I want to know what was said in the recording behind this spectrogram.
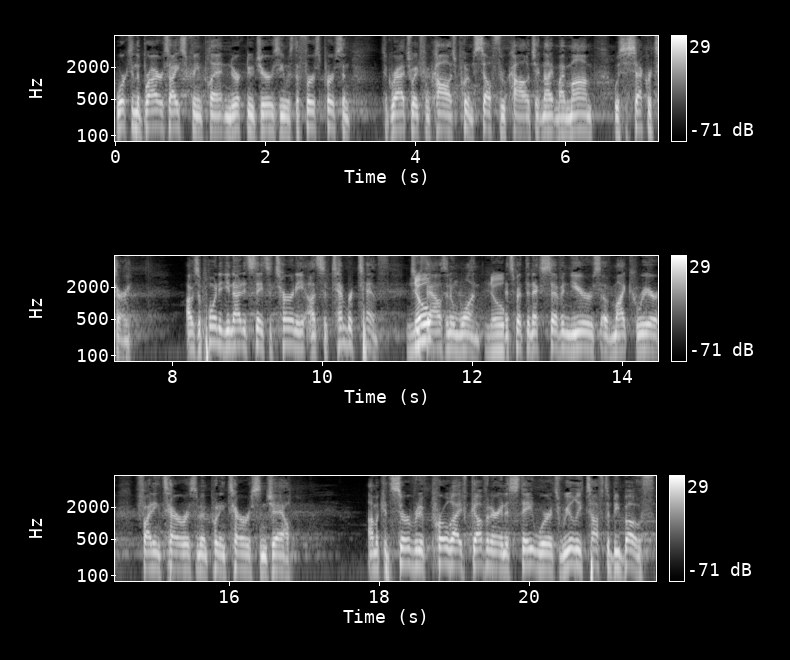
worked in the Breyers ice cream plant in Newark, New Jersey, and was the first person to graduate from college, put himself through college at night. My mom was a secretary. I was appointed United States Attorney on September 10th, Nope. 2001, Nope. and spent the next seven years of my career fighting terrorism and putting terrorists in jail. I'm a conservative, pro life governor in a state where it's really tough to be both.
